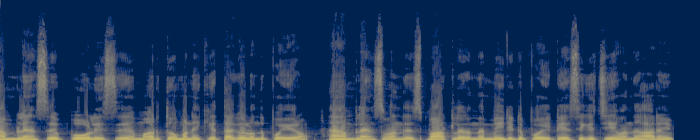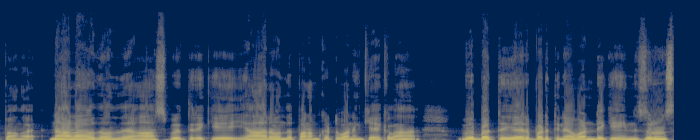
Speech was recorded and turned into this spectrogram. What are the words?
ஆம்புலன்ஸு போலீஸு மருத்துவமனைக்கு தகவல் வந்து போயிடும் ஆம்புலன்ஸ் வந்து ஸ்பாட்ல இருந்து மீட்டிட்டு போயிட்டு சிகிச்சையை வந்து ஆரம்பிப்பாங்க. நாலாவது வந்து ஆஸ்பத்திரிக்கு யாரை வந்து பணம் கட்டுவான்னு கேட்கலாம். விபத்து ஏற்படுத்தின வண்டிக்கு இன்சூரன்ஸ்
